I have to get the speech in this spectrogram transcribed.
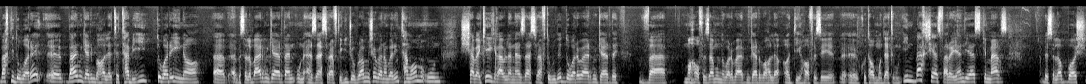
وقتی دوباره برمیگردیم به حالت طبیعی دوباره اینا به برمیگردن اون از دست رفتگی جبران میشه. بنابراین تمام اون شبکه‌ای که قبلا از دست رفته بوده دوباره برمیگرده و ما حافظمون دوباره برمیگرده به حال عادی حافظه کوتاه مدتمون. این بخشی از فرایندی است که مغز به باش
